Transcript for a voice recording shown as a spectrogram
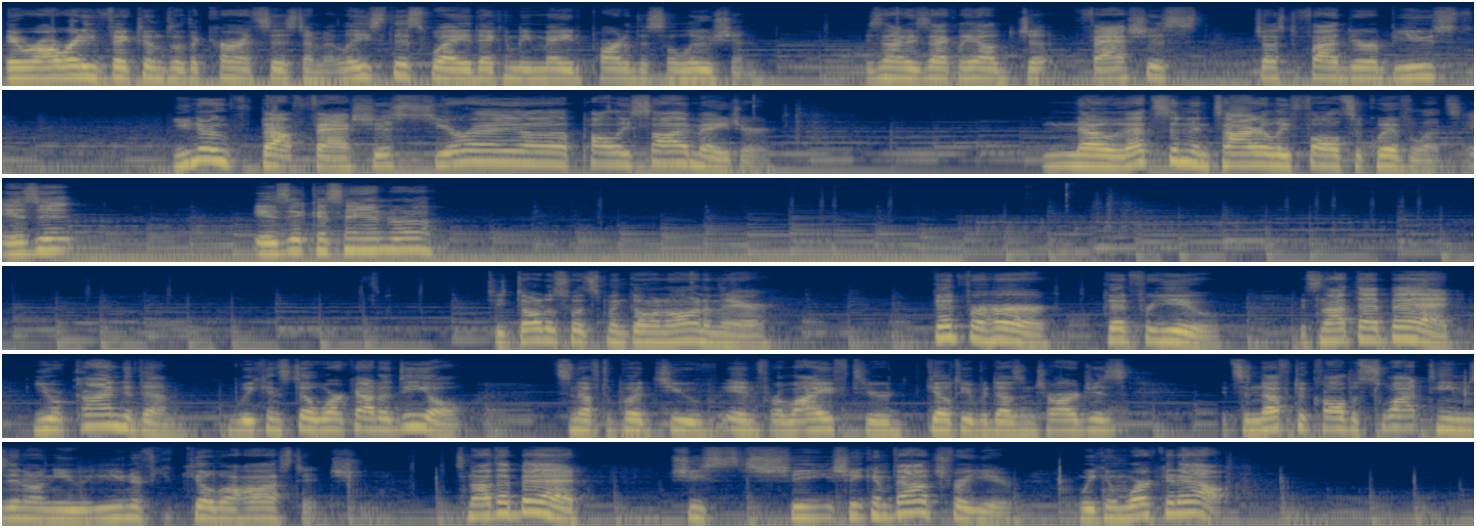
They were already victims of the current system. At least this way, they can be made part of the solution. Isn't that exactly how ju fascists justified their abuse? You know about fascists. You're a uh, poli-sci major. No, that's an entirely false equivalence. Is it? Is it, Cassandra? She told us what's been going on in there. Good for her. Good for you. It's not that bad. You were kind to them. We can still work out a deal. It's enough to put you in for life. You're guilty of a dozen charges. It's enough to call the SWAT teams in on you, even if you kill the hostage. It's not that bad. She she she can vouch for you. We can work it out.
